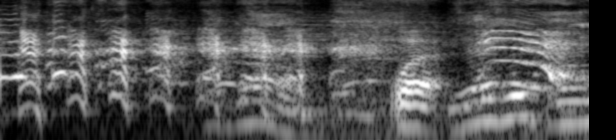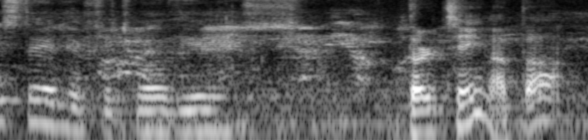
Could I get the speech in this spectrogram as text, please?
Dad, what? you guys look- only stayed here for 12 years. 13, I thought.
